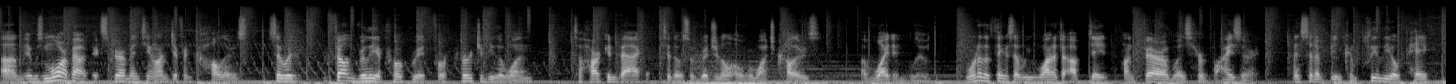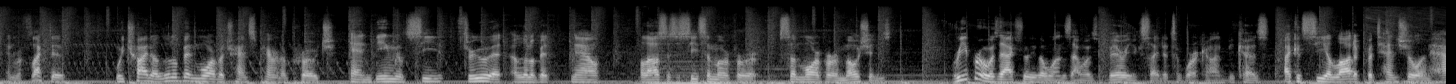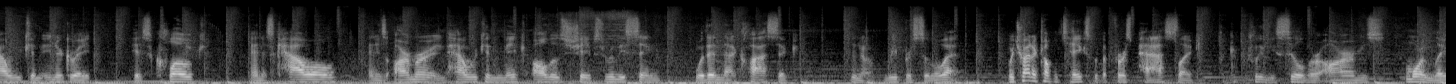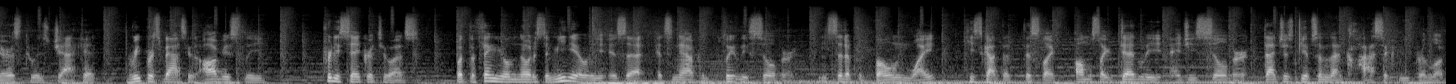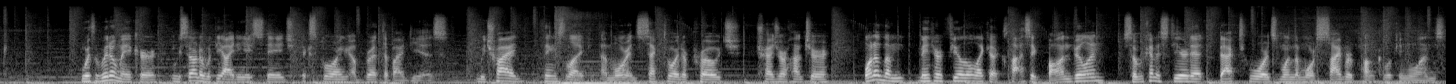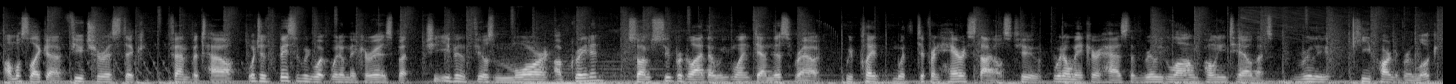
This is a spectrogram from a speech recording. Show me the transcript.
Um, it was more about experimenting on different colors. So it felt really appropriate for her to be the one to harken back to those original Overwatch colors of white and blue. One of the things that we wanted to update on Pharah was her visor. Instead of being completely opaque and reflective, we tried a little bit more of a transparent approach and being able to see through it a little bit now allows us to see some of her some more of her emotions. Reaper was actually the ones I was very excited to work on because I could see a lot of potential in how we can integrate his cloak and his cowl and his armor and how we can make all those shapes really sing within that classic, you know, Reaper silhouette. We tried a couple takes with the first pass, like completely silver arms, more layers to his jacket. Reaper's mask is obviously pretty sacred to us, but the thing you'll notice immediately is that it's now completely silver. Instead of the bone white, he's got the, this like almost like deadly edgy silver that just gives him that classic Reaper look. With Widowmaker, we started with the idea stage, exploring a breadth of ideas. We tried things like a more insectoid approach, treasure hunter. One of them made her feel like a classic Bond villain, so we kind of steered it back towards one of the more cyberpunk looking ones, almost like a futuristic femme fatale, which is basically what Widowmaker is, but she even feels more upgraded. So I'm super glad that we went down this route. We played with different hairstyles too. Widowmaker has the really long ponytail that's really key part of her look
